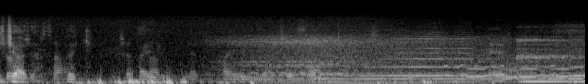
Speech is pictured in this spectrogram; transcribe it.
Rica Çok ederim. sağ olun. Peki. Çok sağ Hayırlı olun. Hayırlı günler. Çok sağ olun. Evet.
